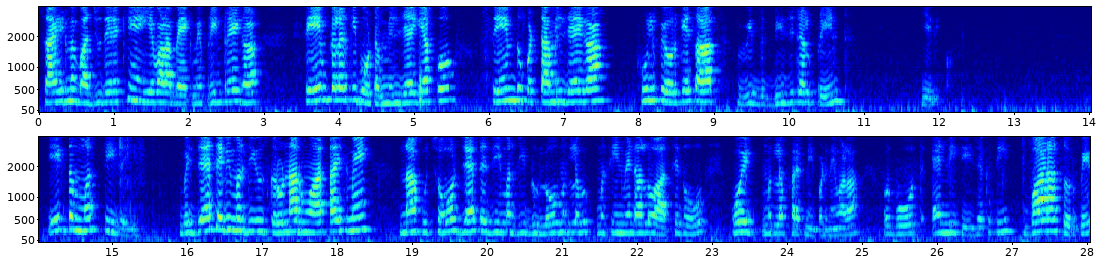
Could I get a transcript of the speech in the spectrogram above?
साइड में बाजू दे रखे हैं, ये वाला बैक में प्रिंट रहेगा। सेम कलर की बॉटम मिल जाएगी आपको सेम दुपट्टा मिल जाएगा फुल प्योर के साथ विद डिजिटल प्रिंट ये देखो। एकदम मस्त चीज़ है ये। भाई, जैसे भी मर्ज़ी यूज़ करो, ना रू आता इसमें। ना कुछ और, जैसे जी मर्ज़ी धुलो मतलब मशीन में डालो, हाथ से दो कोई मतलब फ़र्क नहीं पड़ने वाला। और बहुत एंडी चीज़ है कति बारह सौ रुपए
